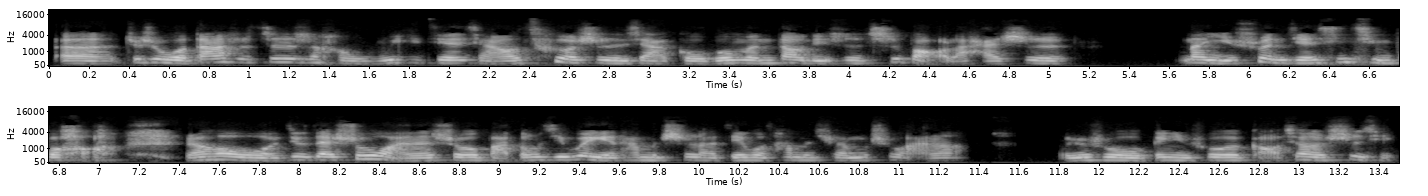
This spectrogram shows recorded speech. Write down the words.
呃，就是我当时真的是很无意间想要测试一下狗狗们到底是吃饱了还是那一瞬间心情不好，然后我就在收碗的时候把东西喂给他们吃了，结果他们全部吃完了，我就说我跟你说个搞笑的事情，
